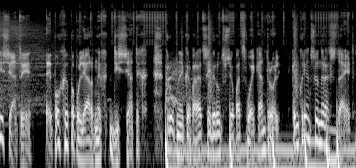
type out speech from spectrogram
Десятые. Эпоха популярных десятых. Крупные корпорации берут все под свой контроль. Конкуренция нарастает.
